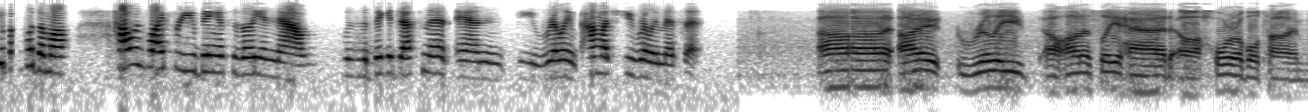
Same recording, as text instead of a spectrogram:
keep up with them all. How is life for you being a civilian now? Was it a big adjustment, and do you really? How much do you really miss it? Uh, I really, uh, honestly, had a horrible time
